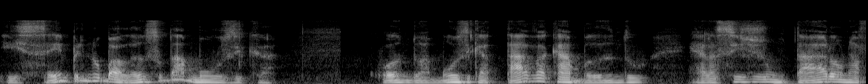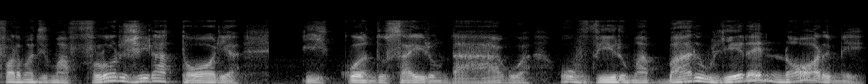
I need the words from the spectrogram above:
e sempre no balanço da música. Quando a música estava acabando, elas se juntaram na forma de uma flor giratória e, quando saíram da água, ouviram uma barulheira enorme.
